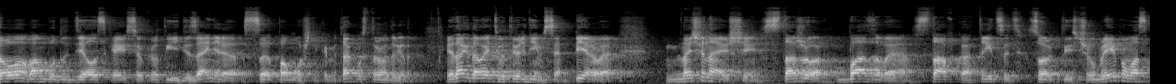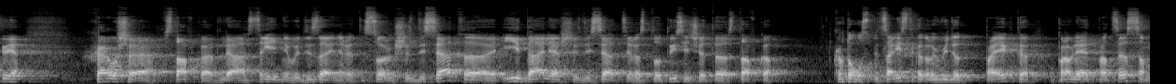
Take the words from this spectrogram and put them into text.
то вам будут делать, скорее всего, крутые дизайнеры с помощниками. Так устроен рынок. Итак, давайте утвердимся. Первое. Начинающий, стажер, базовая ставка 30-40 тысяч рублей по Москве. Хорошая ставка для среднего дизайнера это 40-60 э, и далее 60-100 тысяч это ставка крутого специалиста, который ведет проекты, управляет процессом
